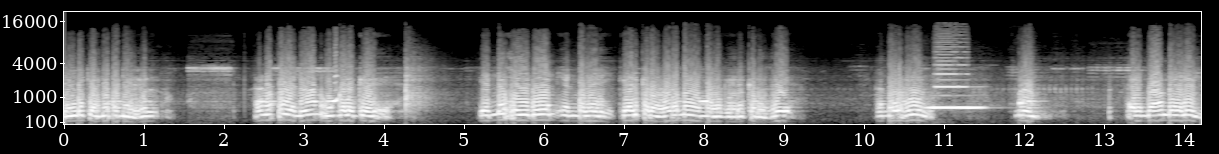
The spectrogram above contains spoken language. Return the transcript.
டெல்லிக்கு அனுப்பினீர்கள் அனுப்பிய நான் உங்களுக்கு என்ன செய்தேன் என்பதை கேட்கிற உரிமை உங்களுக்கு இருக்கிறது. அந்த வகையில் நான் ஐந்து ஆண்டுகளில்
